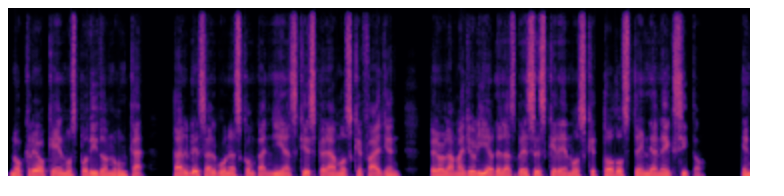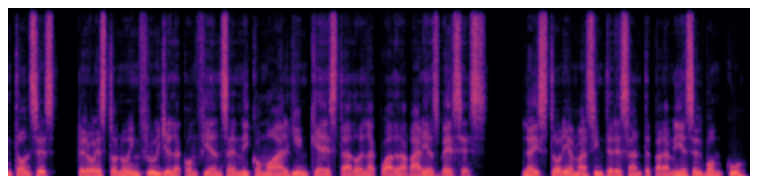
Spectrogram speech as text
no creo que hemos podido nunca, tal vez algunas compañías que esperamos que fallen, pero la mayoría de las veces queremos que todos tengan éxito. Entonces, pero esto no influye la confianza en mí como alguien que ha estado en la cuadra varias veces. La historia más interesante para mí es el Bonku,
